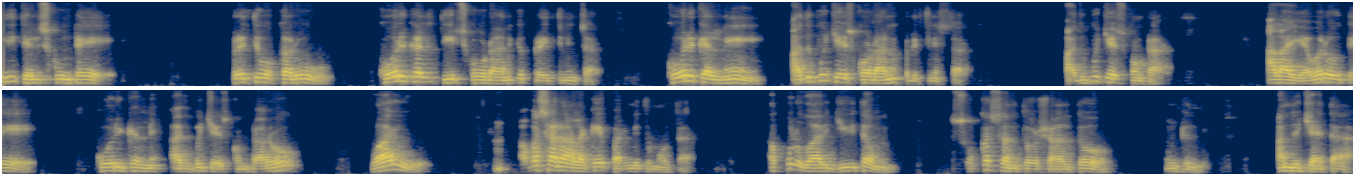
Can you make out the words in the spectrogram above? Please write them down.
ఇది తెలుసుకుంటే ప్రతి ఒక్కరూ కోరికలు తీర్చుకోవడానికి ప్రయత్నించారు. కోరికల్ని అదుపు చేసుకోవడానికి ప్రయత్నిస్తారు. అదుపు చేసుకుంటారు. అలా ఎవరైతే కోరికల్ని అదుపు చేసుకుంటారో వారు అవసరాలకే పరిమితం అవుతారు అప్పుడు వారి జీవితం సుఖ సంతోషాలతో ఉంటుంది. అందుచేత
